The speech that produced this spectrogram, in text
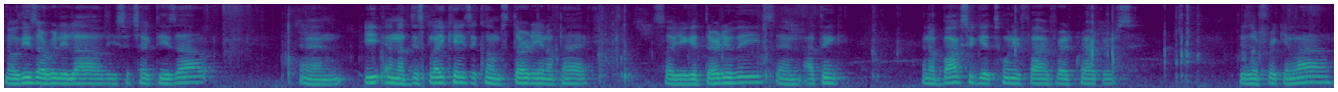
No, these are really loud. You should check these out. And in a display case, it comes 30 in a pack. So you get 30 of these, and I think in a box you get 25 red crackers. These are freaking loud.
